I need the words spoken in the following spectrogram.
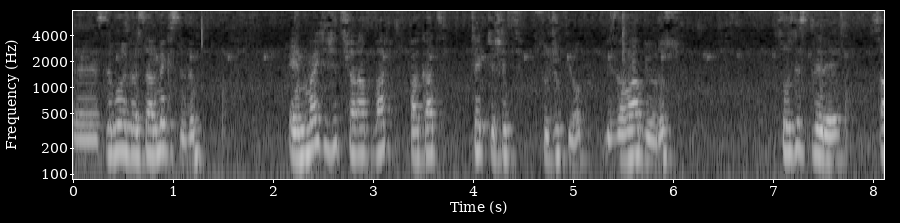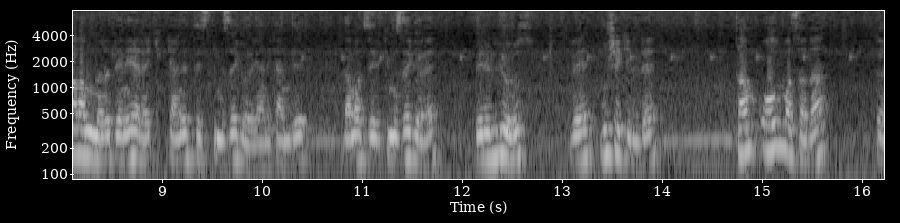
Ee, size bunu göstermek istedim. Envai çeşit şarap var fakat tek çeşit sucuk yok. Biz de ne yapıyoruz? Sosisleri, salamları deneyerek kendi testimize göre yani kendi damak zevkimize göre belirliyoruz ve bu şekilde tam olmasa da eee,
